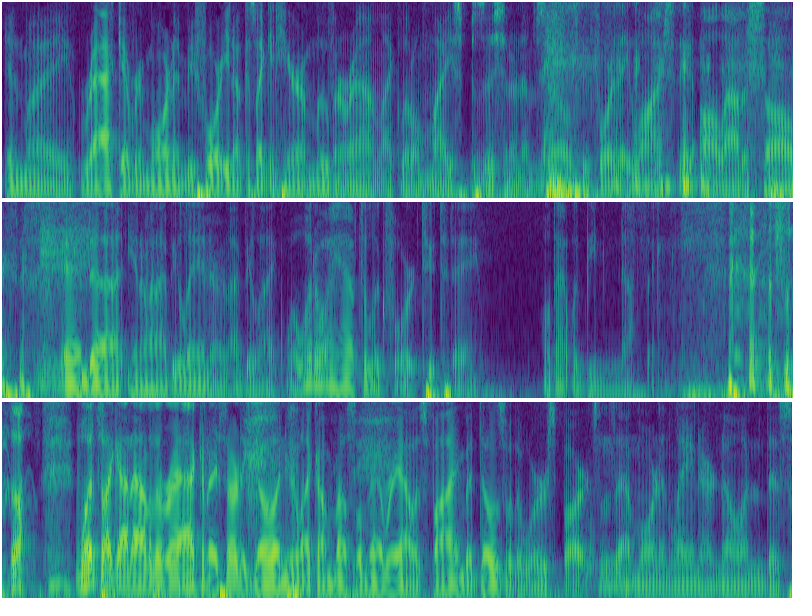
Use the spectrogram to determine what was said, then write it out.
in my rack every morning before you know because I could hear them moving around like little mice positioning themselves before they launched the all out assault, and uh, you know, and I'd be laying there and I'd be like, well, what do I have to look forward to today? Well, that would be nothing. so once I got out of the rack and I started going, you're like I'm muscle memory. I was fine, but those were the worst parts. Was that morning laying there knowing this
